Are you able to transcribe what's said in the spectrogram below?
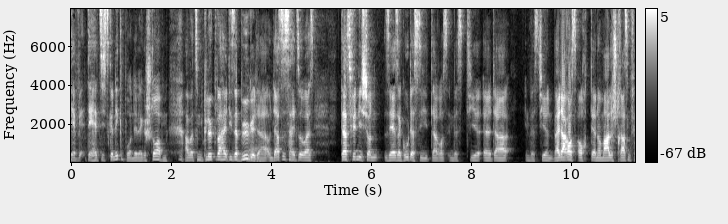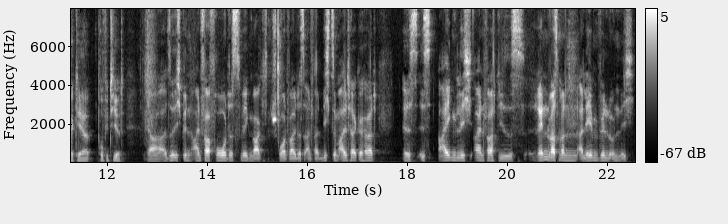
Der, der hätte sich das Genick gebrochen, der wäre gestorben. Aber zum Glück war halt dieser Bügel ja. da und das ist halt sowas, das finde ich schon sehr, sehr gut, dass sie daraus investier äh, da investieren, weil daraus auch der normale Straßenverkehr profitiert. Ja, also ich bin einfach froh, deswegen mag ich den Sport, weil das einfach nicht zum Alltag gehört. Es ist eigentlich einfach dieses Rennen, was man erleben will und nicht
